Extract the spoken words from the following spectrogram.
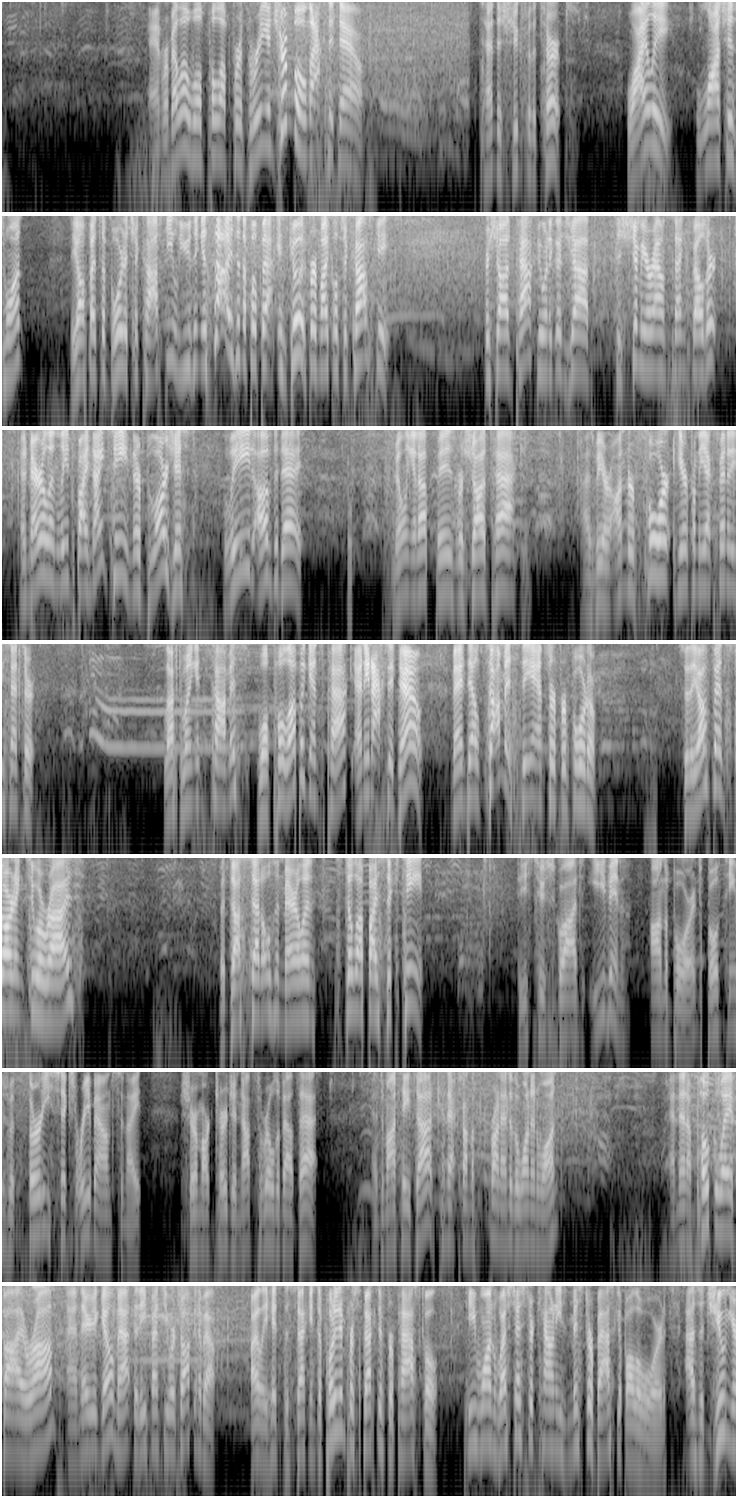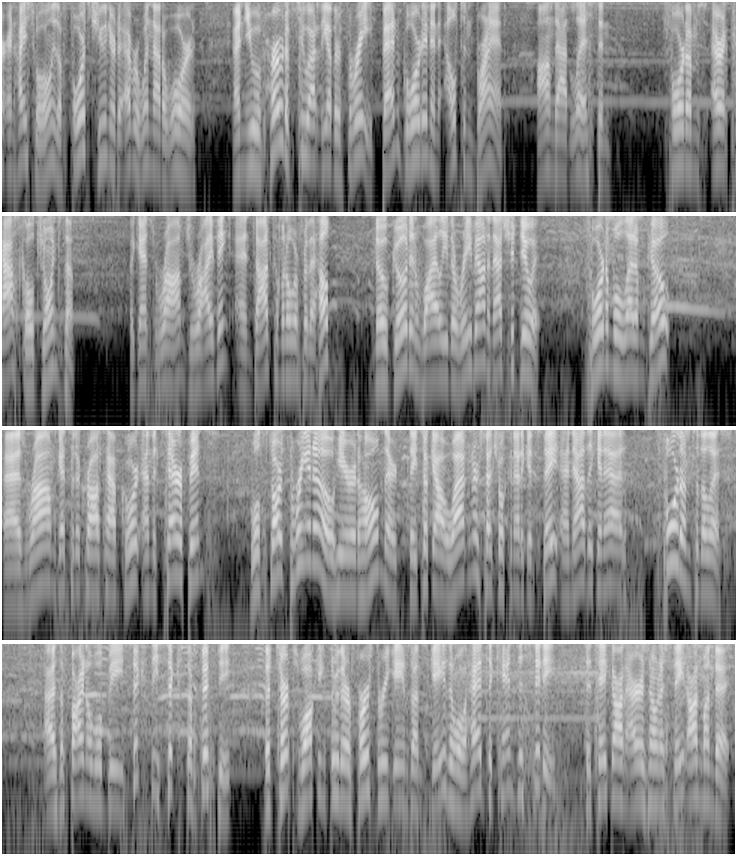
And Romelo will pull up for three, and Trimble knocks it down. 10 to shoot for the Terps. Wiley launches one. The offensive board of Cekovsky using his size, and the putback is good for Michael Cekovsky. Richaud Pack doing a good job to shimmy around Sengfelder. And Maryland leads by 19, their largest lead of the day. Filling it up is Richaud Pack as we are under four here from the Xfinity Center. Left wing, it's Thomas. Will pull up against Pack, and he knocks it down. Mandell Thomas, the answer for Fordham. So the offense starting to arise. The dust settles, and Maryland still up by 16. These two squads even on the boards. Both teams with 36 rebounds tonight. Sure, Mark Turgeon not thrilled about that. And Damonte Dodd connects on the front end of the one and one. And then a poke away by Ram. And there you go, Matt, the defense you were talking about. Wiley hits the second. To put it in perspective for Paschall, he won Westchester County's Mr. Basketball Award as a junior in high school, only the fourth junior to ever win that award. And you've heard of two out of the other three, Ben Gordon and Elton Brand on that list. And Fordham's Eric Paschall joins them against Ram, driving, and Dodd coming over for the help. No good, and Wiley the rebound, and that should do it. Fordham will let him go as Ram gets it across half court, and the Terrapins will start 3-0 here at home. They're, they took out Wagner, Central Connecticut State, and now they can add Fordham to the list as the final will be 66 to 50. The Terps walking through their first three games unscathed and will head to Kansas City to take on Arizona State on Monday.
